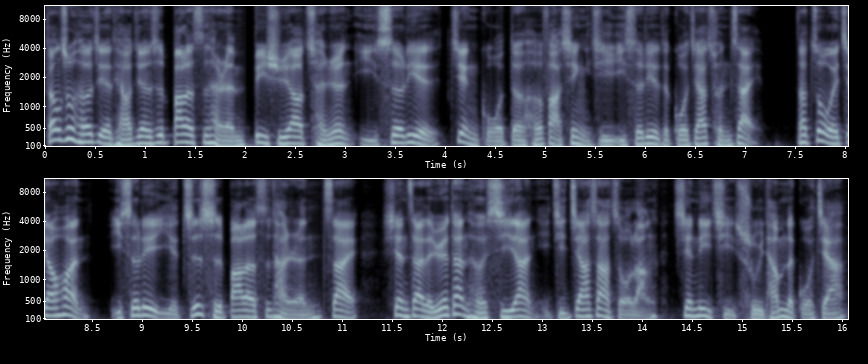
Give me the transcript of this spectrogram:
当初和解的条件是，巴勒斯坦人必须要承认以色列建国的合法性以及以色列的国家存在。那作为交换，以色列也支持巴勒斯坦人在现在的约旦河西岸以及加萨走廊建立起属于他们的国家。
